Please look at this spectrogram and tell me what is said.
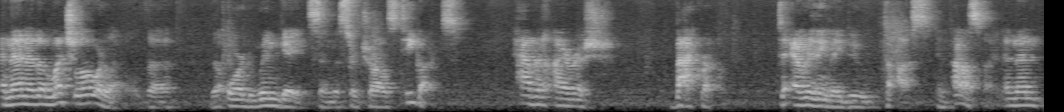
and then at a much lower level, the, the Orde Wingates and the Sir Charles Tegarts, have an Irish background to everything they do to us in Palestine. And then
